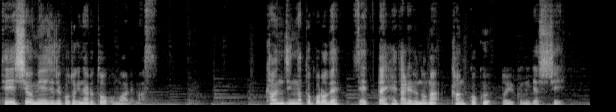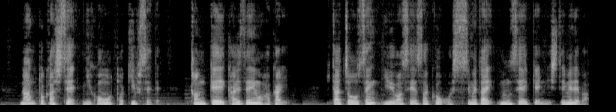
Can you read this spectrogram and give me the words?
停止を命じることになると思われます。肝心なところで絶対へたれるのが韓国という国ですし、何とかして日本を解き伏せて関係改善を図り、北朝鮮融和政策を推し進めたい文政権にしてみれば、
